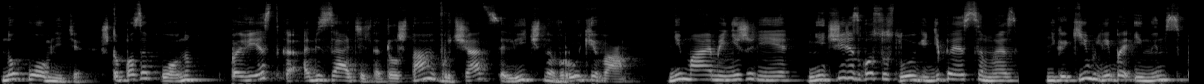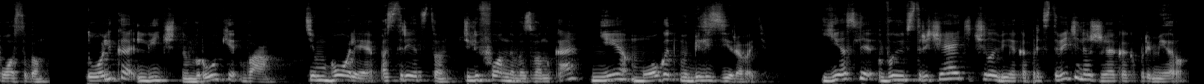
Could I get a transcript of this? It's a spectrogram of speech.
но помните, что по закону повестка обязательно должна вручаться лично в руки вам. Ни маме, ни жене, ни через госуслуги, ни по СМС, ни каким-либо иным способом. Только лично в руки вам. Тем более посредством телефонного звонка не могут мобилизировать. Если вы встречаете человека, представителя ЖЭКа, к примеру,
